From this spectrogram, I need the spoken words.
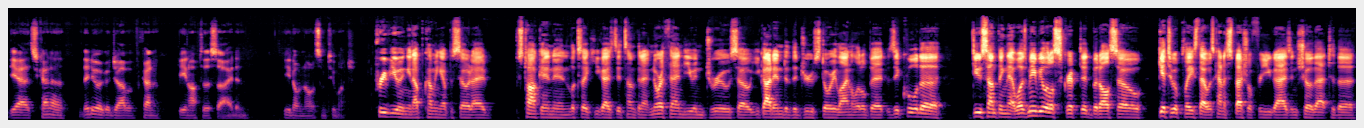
yeah, it's kind of they do a good job of kind of being off to the side, and you don't notice them too much. Previewing an upcoming episode, I was talking, and it looks like you guys did something at North End, you and Drew. So you got into the Drew storyline a little bit. Was it cool to do something that was maybe a little scripted, but also get to a place that was kind of special for you guys and show that to the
